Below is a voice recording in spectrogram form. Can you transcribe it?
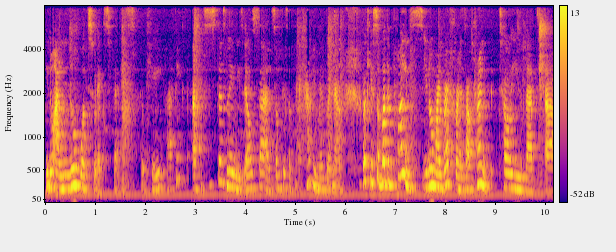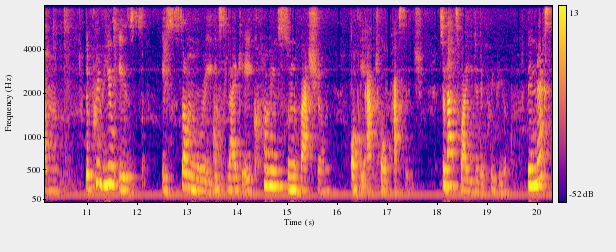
you know, I know what to expect, okay? I think her sister's name is Elsa and something, something, I can't remember now. Okay, so, but the points, you know, my reference, I was trying to tell you that um, the preview is a summary. It's like a coming soon version of the actual passage. So that's why you do the preview. The next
